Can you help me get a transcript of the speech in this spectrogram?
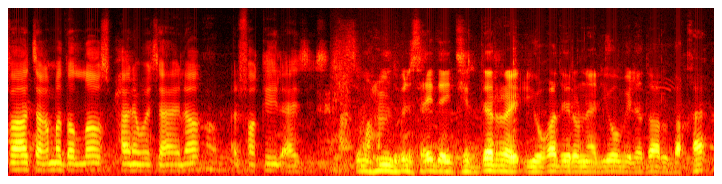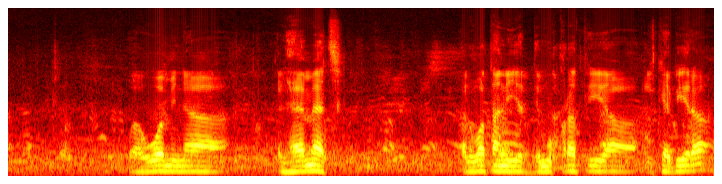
فتغمد الله سبحانه وتعالى الفقيه العزيز. سي محمد بن سعيد يتجدر يغادرنا اليوم إلى دار البقاء وهو من الهامات الوطنية الديمقراطية الكبيرة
